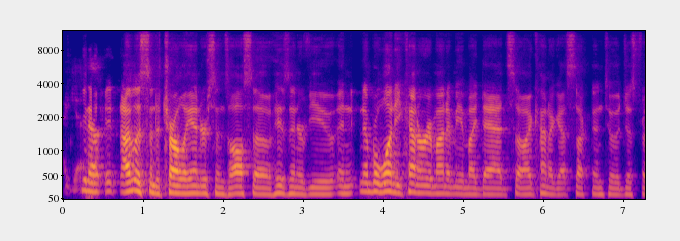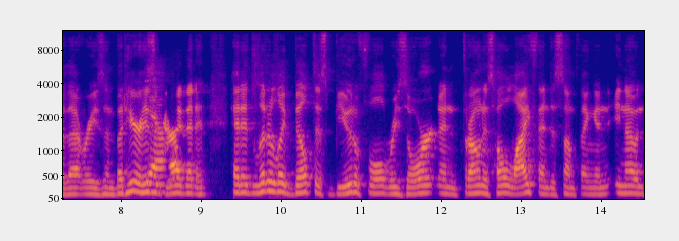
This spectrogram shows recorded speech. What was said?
I guess. You know, it, I listened to Charlie Anderson's also his interview, and number one, he kind of reminded me of my dad, so I kind of got sucked into it just for that reason. But here, he's Yeah. a guy that had, had had literally built this beautiful resort and thrown his whole life into something, and you know, and,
